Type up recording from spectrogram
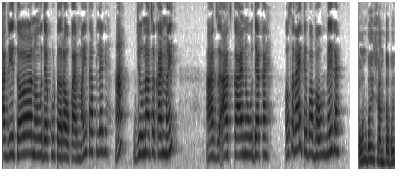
आज इथं न उद्या कुठं राहू काय माहीत आपल्याला? हा? जीवनाचं काय माहीत? आज आज काय न उद्या काय? असं राहते बा भाऊ नाही काय काऊन बाई शांताबाई?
